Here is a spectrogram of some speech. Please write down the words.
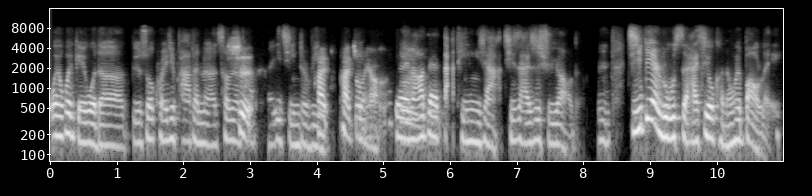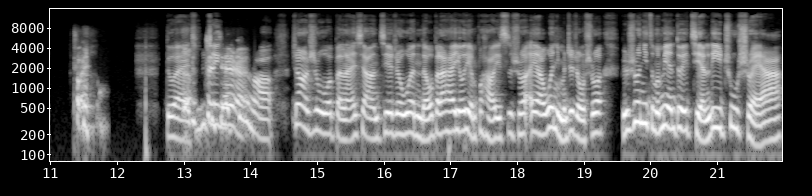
我也会给我的比如说 creative partner 策略 partner 一起 interview，太太重要了。对，然后再打听一下，其实还是需要的。嗯，即便如此，还是有可能会爆雷。对。对，其实这个正好正好是我本来想接着问的。我本来还有点不好意思说，哎呀，问你们这种说，比如说你怎么面对简历注水啊？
